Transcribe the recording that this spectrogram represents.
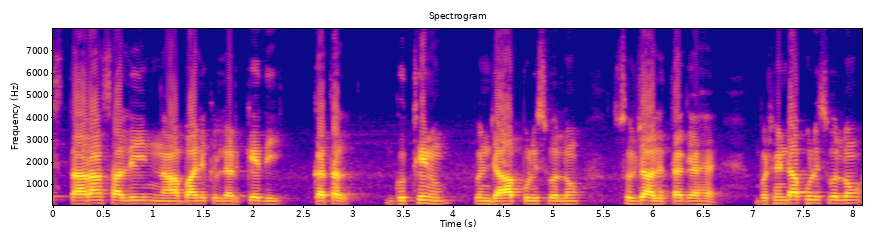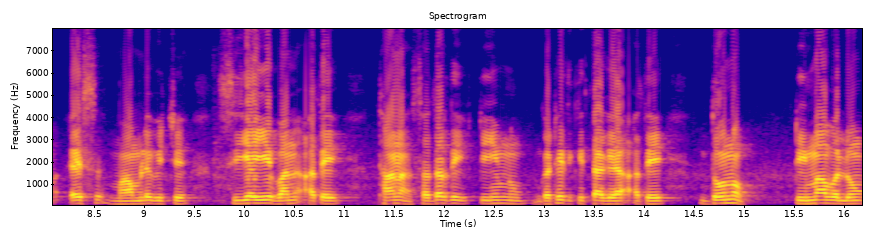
17 ਸਾਲੀ ਨਾਬਾਲਿਗ ਲੜਕੇ ਦੀ ਕਤਲ ਗੁੱਥੀ ਨੂੰ ਪੰਜਾਬ ਪੁਲਿਸ ਵੱਲੋਂ ਸੁਲਝਾ ਲਿੱਤਾ ਗਿਆ ਹੈ। ਬਠਿੰਡਾ ਪੁਲਿਸ ਵੱਲੋਂ ਇਸ ਮਾਮਲੇ ਵਿੱਚ ਸੀਆਈਏ 1 ਅਤੇ ਥਾਣਾ ਸਦਰ ਦੀ ਟੀਮ ਨੂੰ ਗਠਿਤ ਕੀਤਾ ਗਿਆ ਅਤੇ ਦੋਨੋਂ ਟੀਮਾਂ ਵੱਲੋਂ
